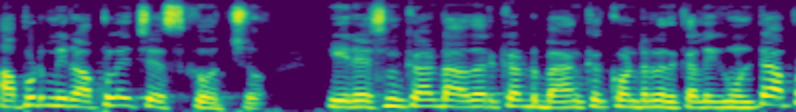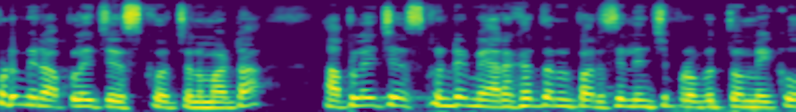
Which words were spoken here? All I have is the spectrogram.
అప్పుడు మీరు అప్లై చేసుకోవచ్చు. ఈ ration card Aadhaar card bank account అనేది కలిగి ఉంటే అప్పుడు మీరు అప్లై చేసుకోవచ్చు అనమాట అప్లై చేసుకుంటే మీ అర్హతను పరిశీలించి ప్రభుత్వం మీకు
